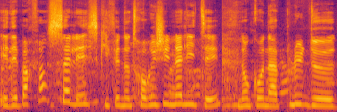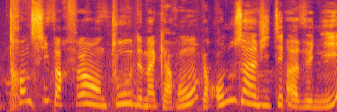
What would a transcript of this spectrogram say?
et des parfums salés, ce qui fait notre originalité. Donc on a plus de 36 parfums en tout de macarons. Alors on nous a invités à venir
